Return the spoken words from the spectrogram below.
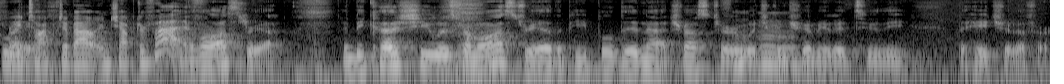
who we talked about in chapter 5. Of Austria. And because she was from Austria, the people did not trust her, which contributed to the, the hatred of her.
